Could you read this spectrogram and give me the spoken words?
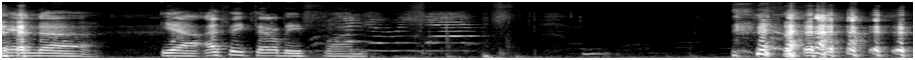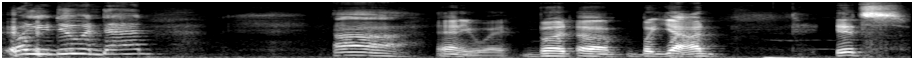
And uh, yeah, I think that'll be fun. what are you doing, Dad? Uh, anyway, but um, but yeah, I, it's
